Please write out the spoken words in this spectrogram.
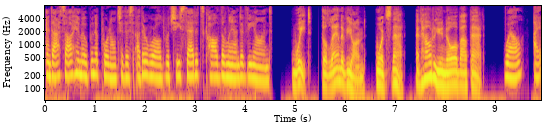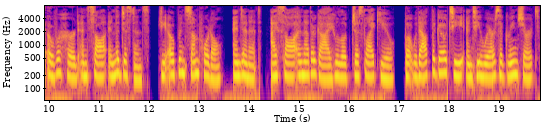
and I saw him open a portal to this other world which he said it's called the Land of Beyond. Wait, the Land of Beyond, what's that, and how do you know about that? Well, I overheard and saw in the distance, he opened some portal, and in it, I saw another guy who looked just like you, but without the goatee and he wears a green shirt,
